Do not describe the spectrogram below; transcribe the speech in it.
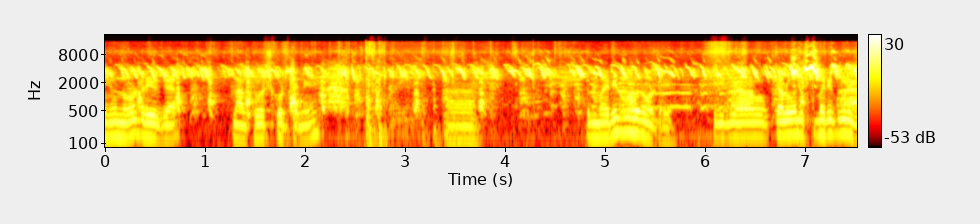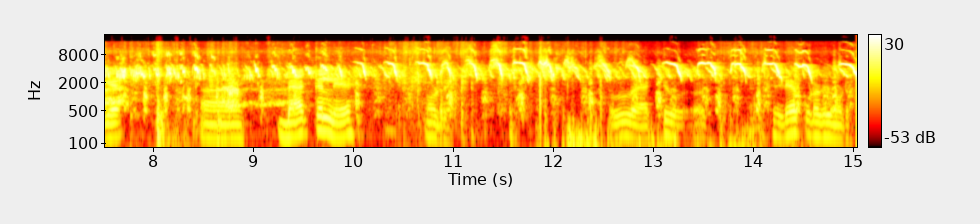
ನೀವು ನೋಡಿರಿ ಈಗ, ನಾನು ತೋರಿಸ್ಕೊಡ್ತೀನಿ. ಮರಿಗಳು ನೋಡಿರಿ. ಈಗ ಕೆಲವೊಂದಿಷ್ಟು ಮರಿಗಳಿಗೆ ಬ್ಯಾಕಲ್ಲಿ ನೋಡಿರಿ. ಫುಲ್ ಆ್ಯಕ್ಟಿವ್ ಹಿಡಿಯೋಕೆ ಕೊಡೋದಿಲ್ಲ ನೋಡಿರಿ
